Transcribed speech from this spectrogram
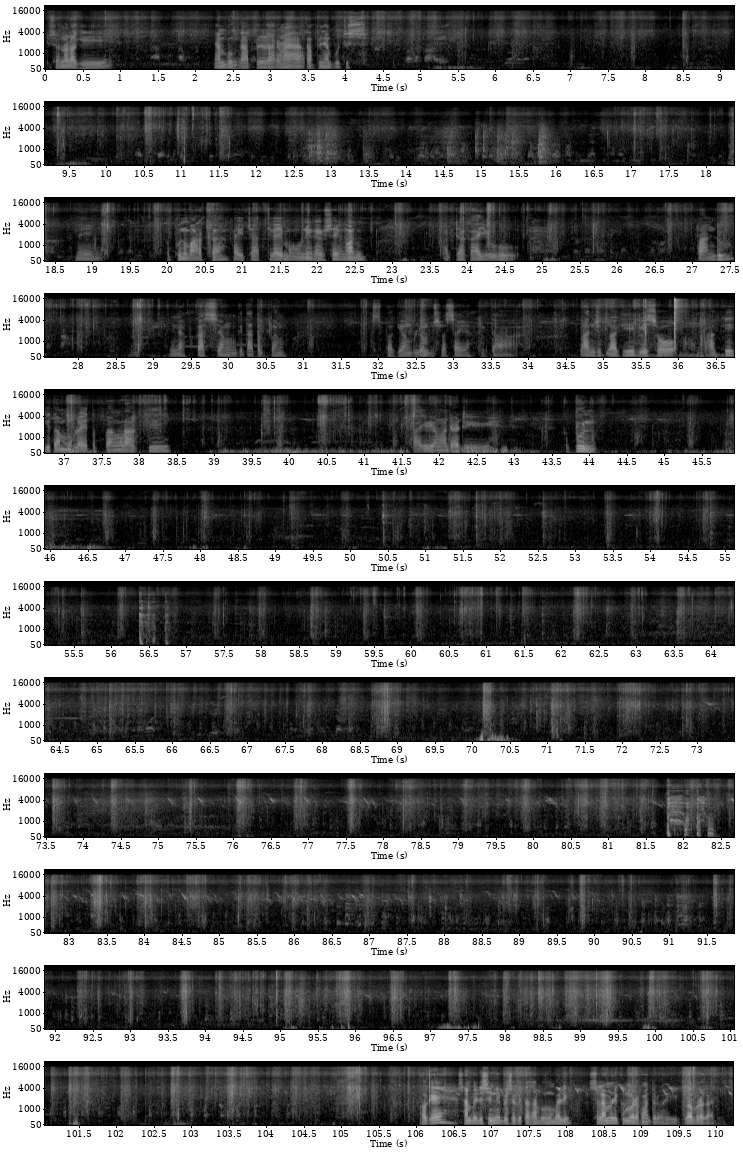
Di lagi nyambung kabel karena kabelnya putus. ini kebun warga kayu jati kayu mauni kayu sengon ada kayu randu. Ini bekas yang kita tebang. Sebagian belum selesai ya kita lanjut lagi. Besok pagi kita mulai tebang lagi kayu yang ada di kebun Oke, sampai di sini besok kita sambung kembali. Assalamualaikum warahmatullahi wabarakatuh.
